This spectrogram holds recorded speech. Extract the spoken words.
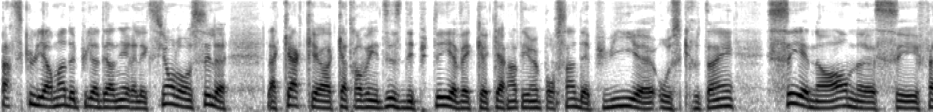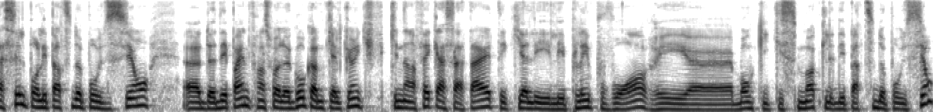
particulièrement depuis la dernière élection. Là, on sait, la CAQ a 90 députés avec 41% d'appui euh, au scrutin. C'est énorme. C'est facile pour les partis d'opposition euh, de dépeindre François Legault comme quelqu'un qui, n'en fait qu'à sa tête et qui a les, pleins pouvoirs et euh, bon qui, qui se moque des partis d'opposition.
